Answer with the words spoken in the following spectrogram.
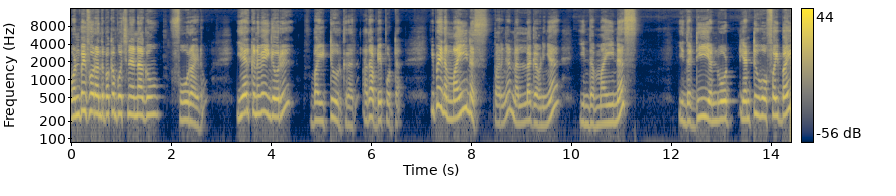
one by four அந்த பக்கம் போச்சுன்னா என்ன ஆகும்? ஃபோர் ஆகிடும் ஏற்கனவே இங்கே ஒரு பை டூ இருக்கிறார். அதை அப்படியே போட்டேன். இப்போ இந்த மைனஸ் பாருங்கள் நல்லா கவனிங்க. இந்த மைனஸ் இந்த d N O N two O five by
